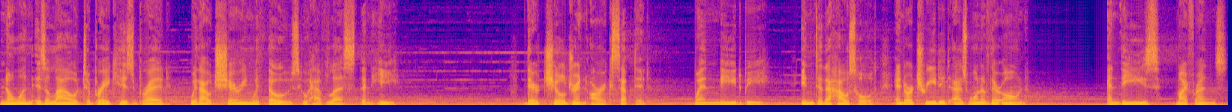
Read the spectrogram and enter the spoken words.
no one is allowed to break his bread without sharing with those who have less than he. Their children are accepted, when need be, into the household and are treated as one of their own. And these, my friends,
